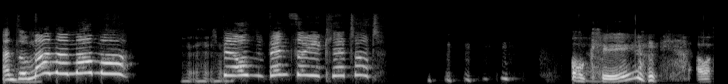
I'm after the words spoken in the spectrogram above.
Also, Mama, Mama, ich bin aus dem Fenster geklettert. Okay, aber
